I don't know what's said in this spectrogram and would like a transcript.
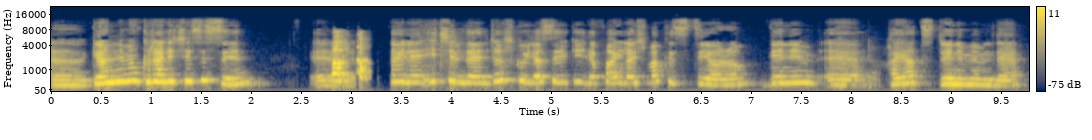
Ee, gönlümün kraliçesisin. Ee, böyle içimden coşkuyla, sevgiyle paylaşmak istiyorum. Benim e, hayat dönemimde,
